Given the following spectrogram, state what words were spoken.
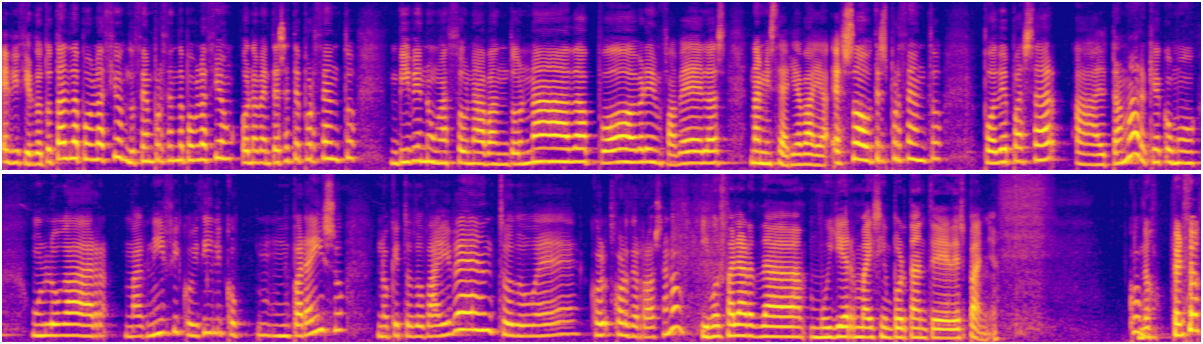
É dicir, do total da población, do 100% da población, o 97% vive nunha zona abandonada, pobre, en favelas, na miseria, vaya. E só o 3% pode pasar a alta mar, que é como un lugar magnífico, idílico, un paraíso no que todo vai ben, todo é cor de rosa, non? Imos falar da muller máis importante de España. ¿Cómo? No, perdón.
